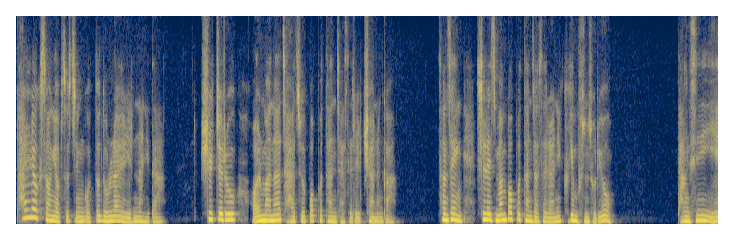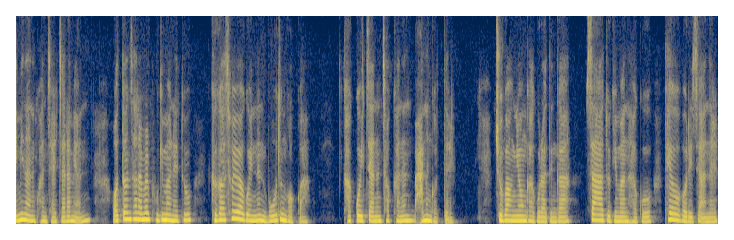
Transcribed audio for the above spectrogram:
탄력성이 없어진 것도 놀랄 일은 아니다. 실제로 얼마나 자주 뻣뻣한 자세를 취하는가. 선생, 실례지만 뻣뻣한 자세라니 그게 무슨 소리요? 당신이 예민한 관찰자라면 어떤 사람을 보기만 해도 그가 소유하고 있는 모든 것과 갖고 있지 않은 척하는 많은 것들, 주방용 가구라든가 쌓아두기만 하고 태워버리지 않을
